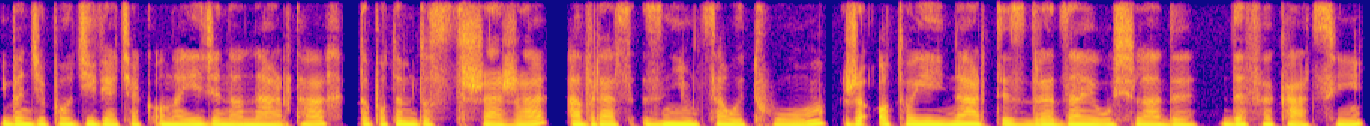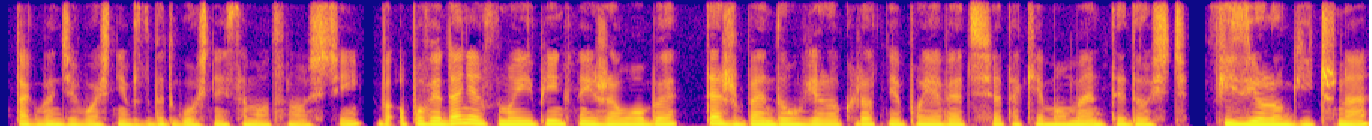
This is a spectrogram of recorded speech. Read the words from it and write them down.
i będzie podziwiać, jak ona jedzie na nartach, to potem dostrzeże, a wraz z nim cały tłum, że oto jej narty zdradzają ślady defekacji. Tak będzie właśnie w zbyt głośnej samotności. W opowiadaniach z mojej pięknej żałoby też będą wielokrotnie pojawiać się takie momenty dość fizjologiczne,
